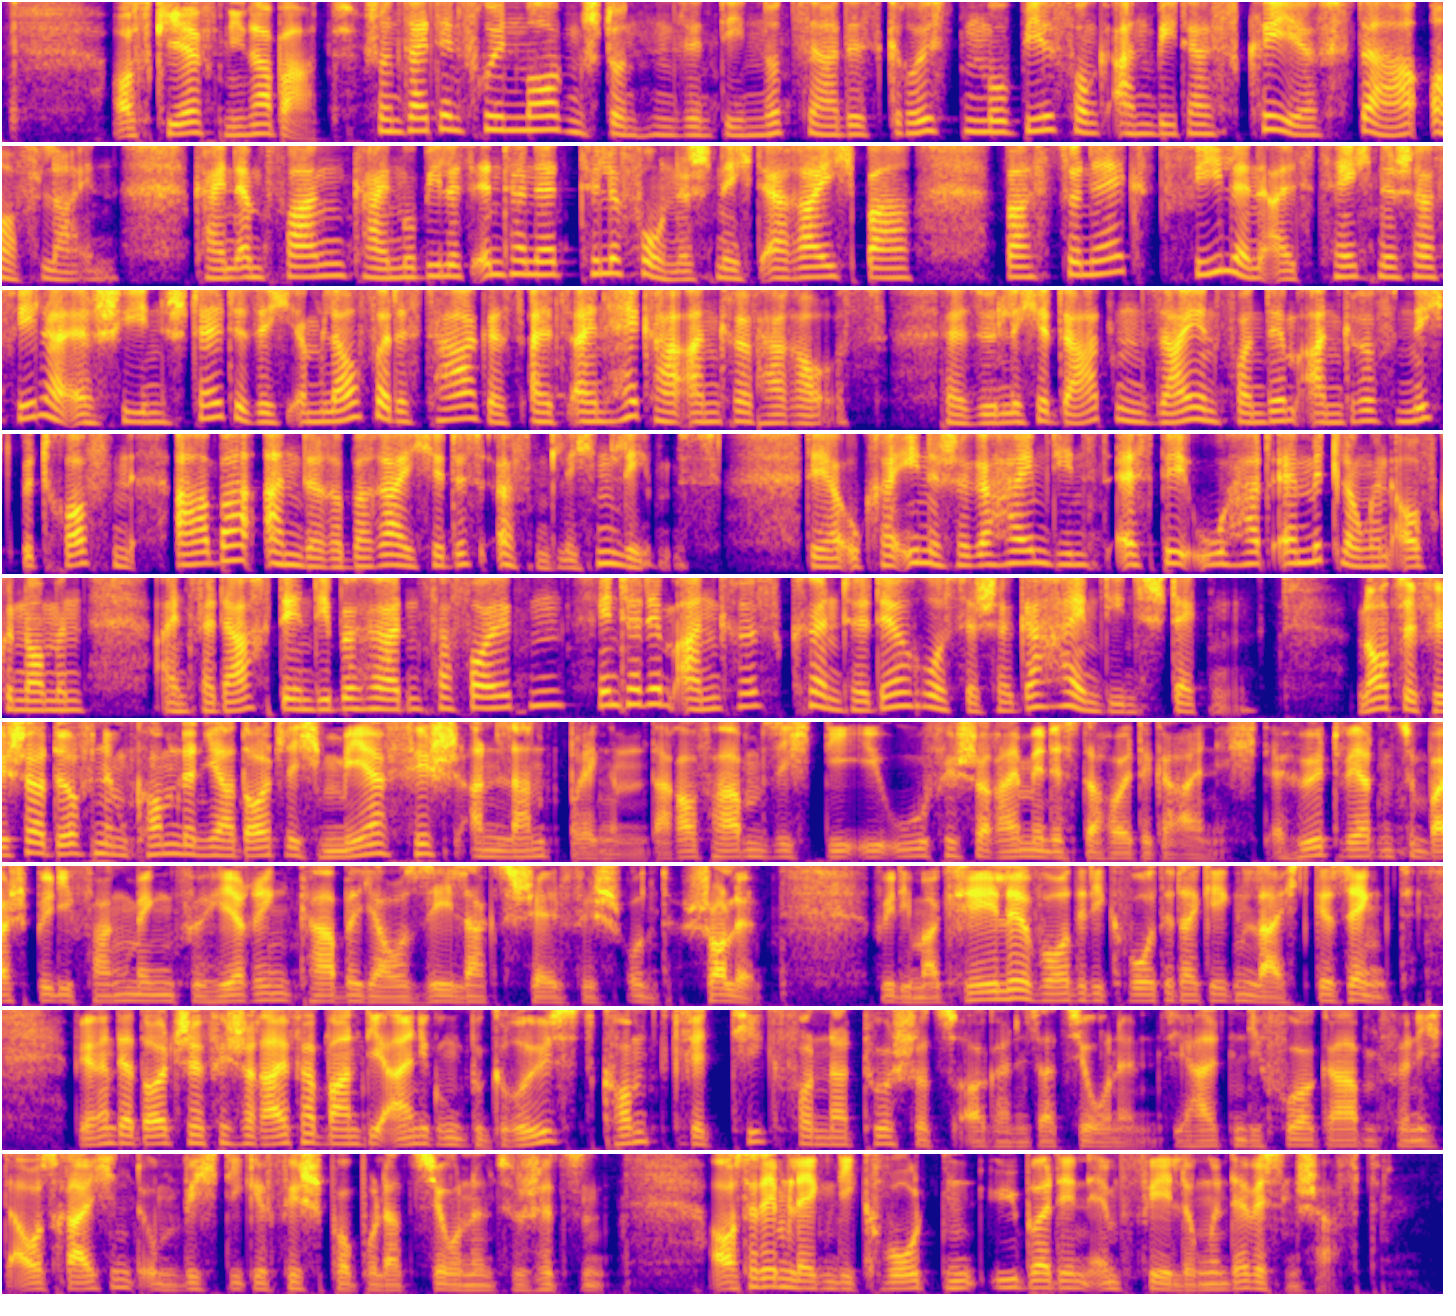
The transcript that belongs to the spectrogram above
Aus Kiew Nina Barth. Schon seit den frühen Morgenstunden sind die Nutzer des größten Mobilfunkanbieters Kyivstar offline. Kein Empfang, kein mobiles Internet, telefonisch nicht erreichbar. Was zunächst vielen als technischer Fehler erschien, stellte sich im Laufe des Tages als ein Hackerangriff heraus. Persönliche Daten seien von dem Angriff nicht betroffen, aber andere Bereiche des öffentlichen Lebens. Der ukrainische Geheimdienst SBU hat Ermittlungen aufgenommen. Ein Verdacht, den die die Behörden verfolgen. Hinter dem Angriff könnte der russische Geheimdienst stecken. Nordseefischer dürfen im kommenden Jahr deutlich mehr Fisch an Land bringen. Darauf haben sich die EU-Fischereiminister heute geeinigt. Erhöht werden zum Beispiel die Fangmengen für Hering, Kabeljau, Seelachs, Schellfisch und Scholle. Für die Makrele wurde die Quote dagegen leicht gesenkt. Während der Deutsche Fischereiverband die Einigung begrüßt, kommt Kritik von Naturschutzorganisationen. Sie halten die Vorgaben für nicht ausreichend, um wichtige Fischpopulationen zu schützen. Außerdem lägen die Quoten über den Empfehlungen der Wissenschaft.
